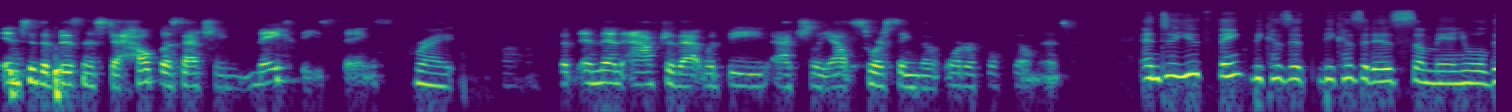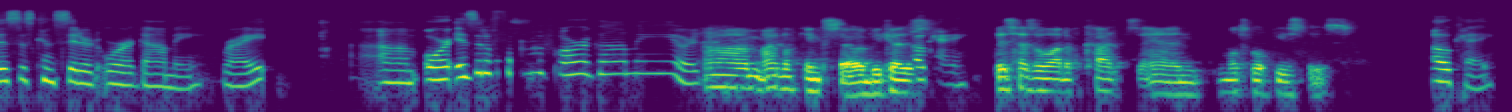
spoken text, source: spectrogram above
into the business to help us actually make these things. Right. Um, but and then after that would be actually outsourcing the order fulfillment. And do you think because it because it is so manual, this is considered origami, right? Um, or is it a form of origami? Or Um, I don't think so because okay, this has a lot of cuts and multiple pieces. okay,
